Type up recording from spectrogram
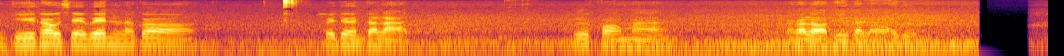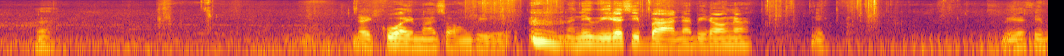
มื่อกี้เข้าเซเว่นแล้วก็ไปเดินตลาดซื้อของมา แล้วก็รอพี่กระรออยู่ ได้กล้วยมาสองหวี อันนี้หวีละสิบบาทนะพี่น้องนะ นี่หวีละสิบ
